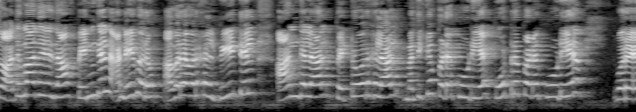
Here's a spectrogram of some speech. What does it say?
ஸோ அது மாதிரி தான் பெண்கள் அனைவரும் அவரவர்கள் வீட்டில் ஆண்களால் பெற்றோர்களால் மதிக்கப்படக்கூடிய போற்றப்படக்கூடிய ஒரு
